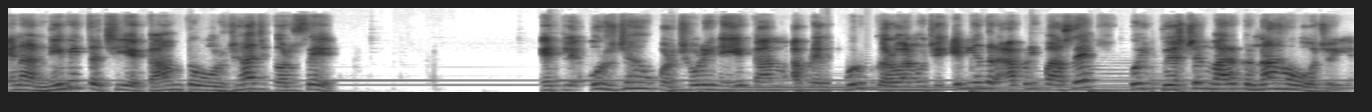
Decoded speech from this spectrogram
એના નિમિત્ત છીએ. કામ તો ઊર્જા જ કરશે. એટલે ઊર્જા ઉપર છોડીને એ કામ આપણે પૂરું કરવાનું છે. એની અંદર આપણી પાસે કોઈ ક્વેશ્ચન માર્ક ના હોવો જોઈએ.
